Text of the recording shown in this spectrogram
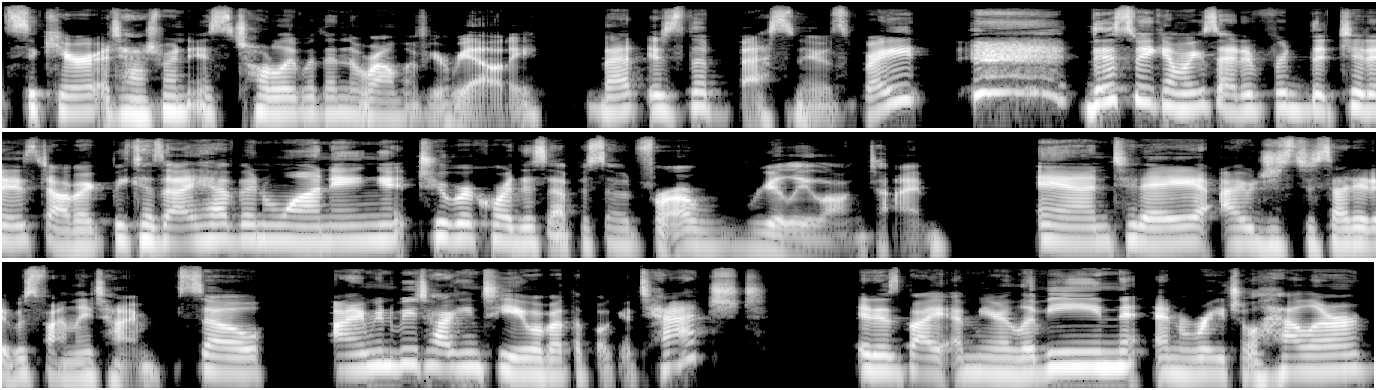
secure attachment is totally within the realm of your reality. That is the best news, right? this week, I'm excited for the, today's topic because I have been wanting to record this episode for a really long time. And today I just decided it was finally time. So I'm going to be talking to you about the book Attached. It is by Amir Levine and Rachel Heller.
